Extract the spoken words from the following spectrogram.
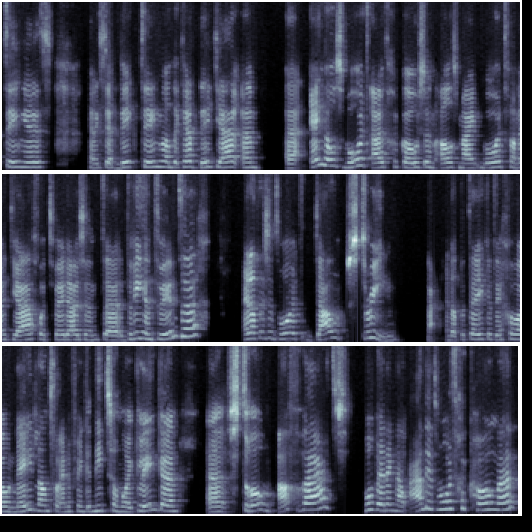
thing is. En ik zeg big thing, want ik heb dit jaar een uh, Engels woord uitgekozen als mijn woord van het jaar voor 2023. En dat is het woord downstream. Nou, en dat betekent in gewoon Nederlands, en dan vind ik het niet zo mooi klinken, uh, stroomafwaarts. Hoe ben ik nou aan dit woord gekomen?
